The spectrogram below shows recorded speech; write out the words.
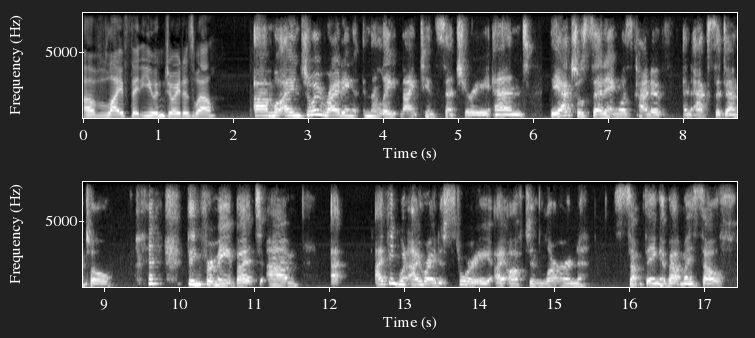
of life that you enjoyed as well? Um, well, I enjoy writing in the late 19th century, and the actual setting was kind of an accidental thing for me. But um, I, I think when I write a story, I often learn something about myself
